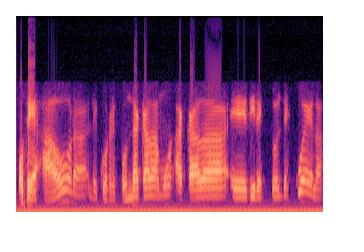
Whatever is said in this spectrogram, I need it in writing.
O sea, ahora le corresponde a cada a cada director de escuela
